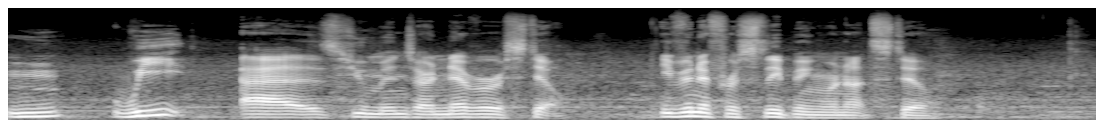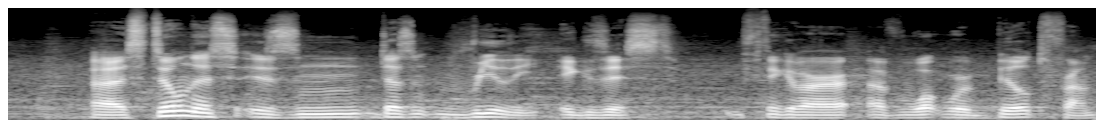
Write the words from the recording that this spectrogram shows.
m- we as humans are never still. Even if we're sleeping, we're not still. Uh, stillness is n- doesn't really exist. If you think of our of what we're built from,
